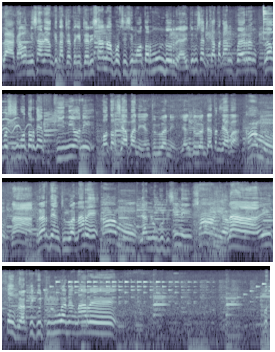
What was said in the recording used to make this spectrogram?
Lah kalau misalnya kita datangnya dari sana posisi motor mundur ya itu bisa dikatakan bareng. Lah posisi motor kayak begini kok nih. Motor siapa nih yang duluan nih? Yang duluan datang siapa? Kamu. Nah, berarti yang duluan narik. Kamu. Yang nunggu di sini. Saya. Nah, itu berarti gue duluan yang narik. Wah,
